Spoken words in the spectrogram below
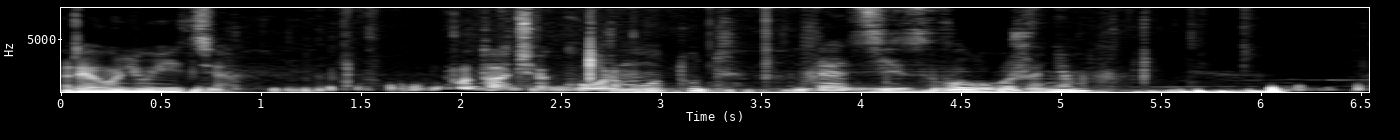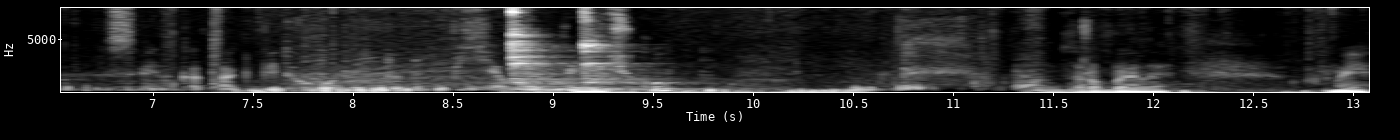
Регулюється подача корму тут, де зі зволоженням. Так підходить, тут п'є водичку. От, зробили ми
